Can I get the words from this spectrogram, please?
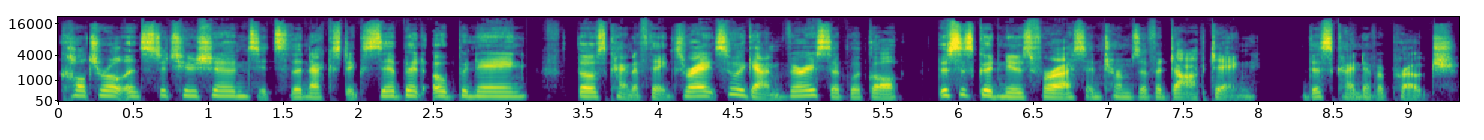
cultural institutions, it's the next exhibit opening, those kind of things, right? So, again, very cyclical. This is good news for us in terms of adopting this kind of approach.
